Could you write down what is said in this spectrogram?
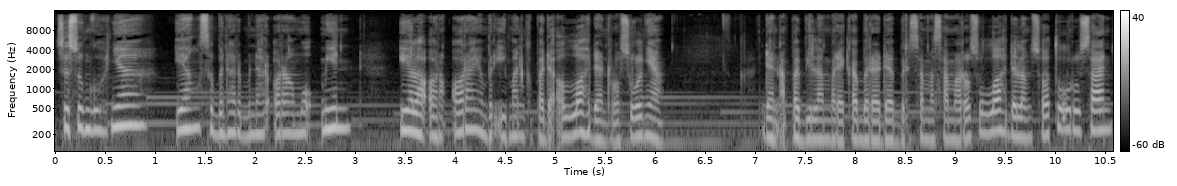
sesungguhnya yang sebenar-benar orang mukmin ialah orang-orang yang beriman kepada Allah dan Rasulnya dan apabila mereka berada bersama-sama Rasulullah dalam suatu urusan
